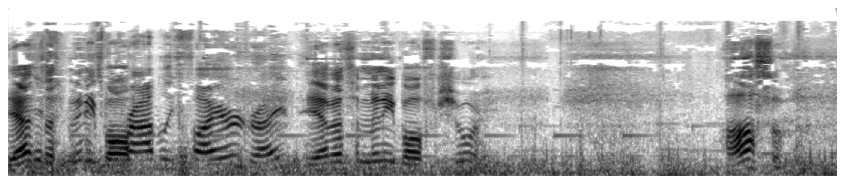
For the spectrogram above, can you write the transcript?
yeah, that's a mini it's ball. probably fired, right? yeah, that's a minie ball for sure. Awesome.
